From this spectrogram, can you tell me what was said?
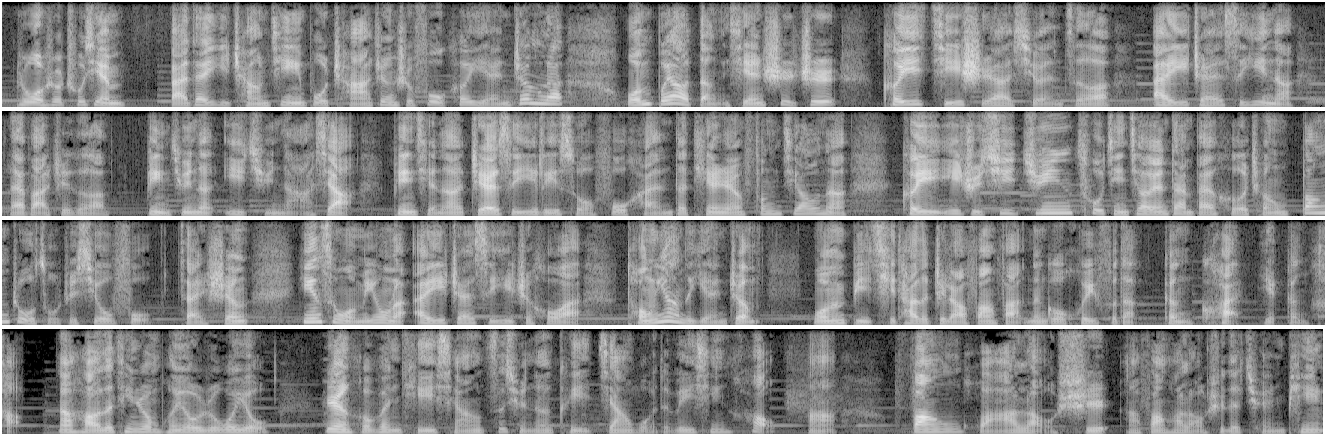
如果说出现白带异常，进一步查证是妇科炎症了，我们不要等闲视之，可以及时啊选择 IEGSE 呢来把这个。病菌呢一举拿下，并且呢，GSE 里所富含的天然蜂胶呢，可以抑制细菌，促进胶原蛋白合成，帮助组织修复再生。因此，我们用了 IEGSE 之后啊，同样的炎症，我们比其他的治疗方法能够恢复的更快也更好。那好的，听众朋友，如果有任何问题想要咨询呢，可以加我的微信号啊，芳华老师啊，芳华老师的全拼，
